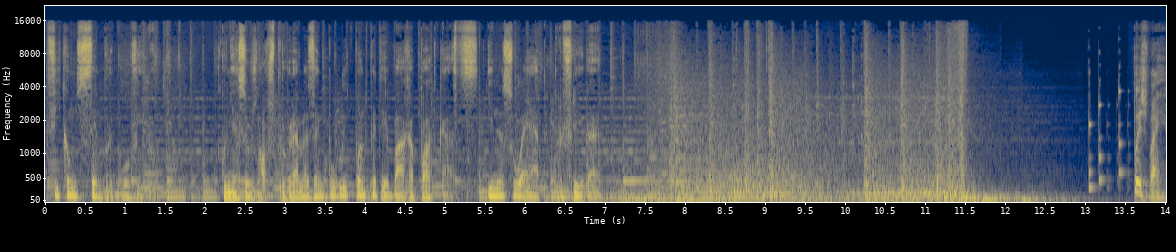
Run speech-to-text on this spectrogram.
ficam sempre no ouvido. Conheça os novos programas em público.pt/podcasts e na sua app preferida. Pois bem,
